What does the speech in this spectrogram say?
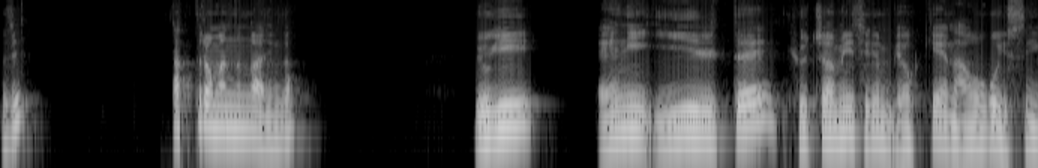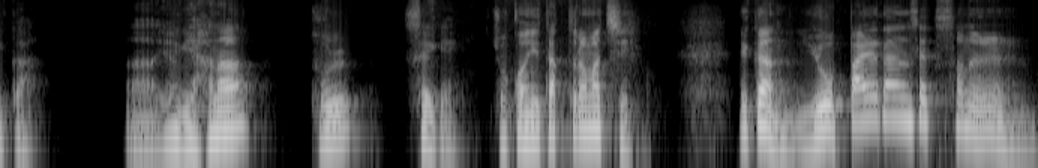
그지? 딱 들어맞는 거 아닌가? 여기 n이 2일 때 교점이 지금 몇 개 나오고 있으니까 아, 여기 하나, 둘, 세 개. 조건이 딱 들어맞지. 그러니까 요 빨간색 선을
